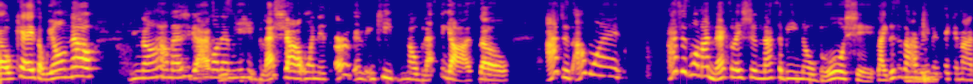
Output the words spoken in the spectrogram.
Okay. So we don't know. You know how much God gonna let me bless y'all on this earth and, and keep, you know, blessing y'all. So I just I want I just want my next relationship not to be no bullshit. Like this is how I've really been taking my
